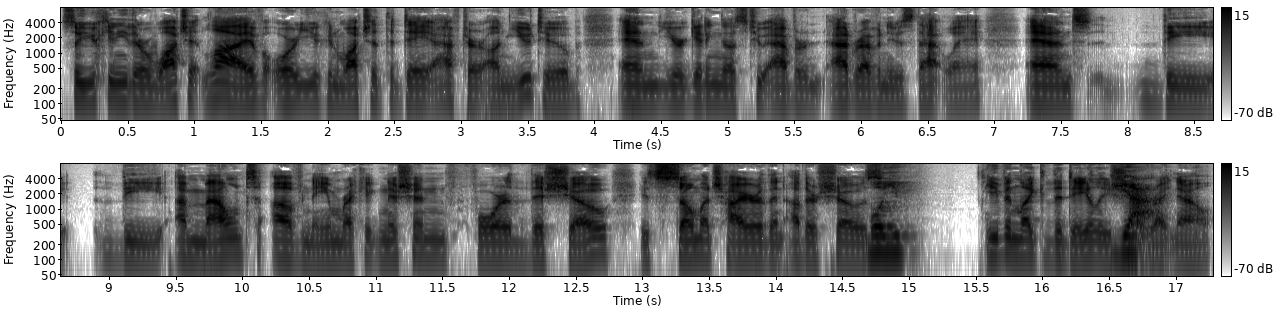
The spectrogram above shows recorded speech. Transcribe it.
So you can either watch it live or you can watch it the day after on YouTube. And you're getting those two ad, ad revenues that way. And the the amount of name recognition for this show is so much higher than other shows. Well, you even like the Daily Show Yeah. right now,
